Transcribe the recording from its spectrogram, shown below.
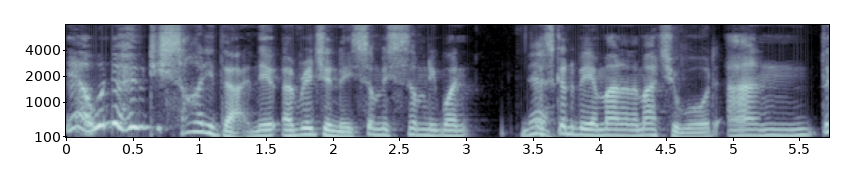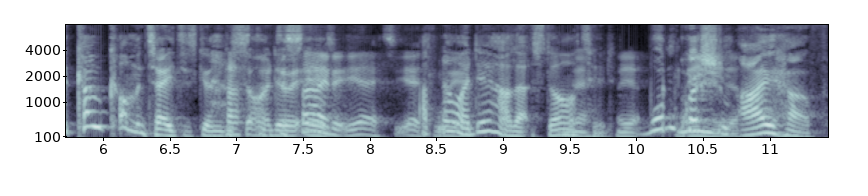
yeah, I wonder who decided that. And originally, somebody somebody went. There's going to be a man of the match award, and the co-commentator is going to Has to decide who it decide is. it, yeah, it's- yeah, it's I've no idea how that started. Yeah, yeah. One Me question neither. I have:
